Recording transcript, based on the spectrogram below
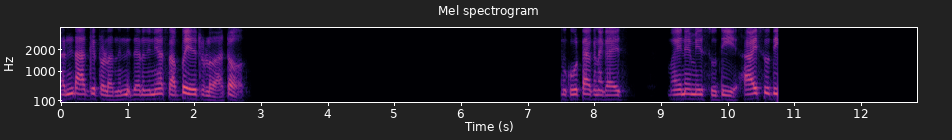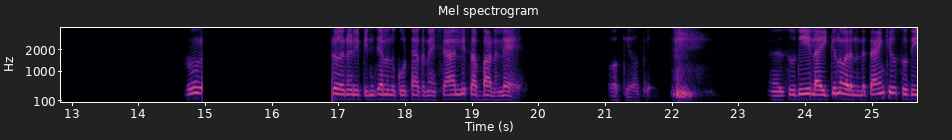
രണ്ടാക്കിയിട്ടുള്ളത് നിന്നെ ഇതാണ് നിന്നെ ഞാൻ സബ് ചെയ്തിട്ടുള്ളതാ കേട്ടോ. ഒന്ന് കൂട്ടാക്കണേ guys my name is Sudhi hi Sudhi ഈ പിൻ കൂട്ടാക്കണേ. ഷാലി സബ്ബാണല്ലേ? ഓക്കെ ഓക്കെ സുധി ലൈക്ക് എന്ന് പറയുന്നുണ്ട്. Thank you Sudhi.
